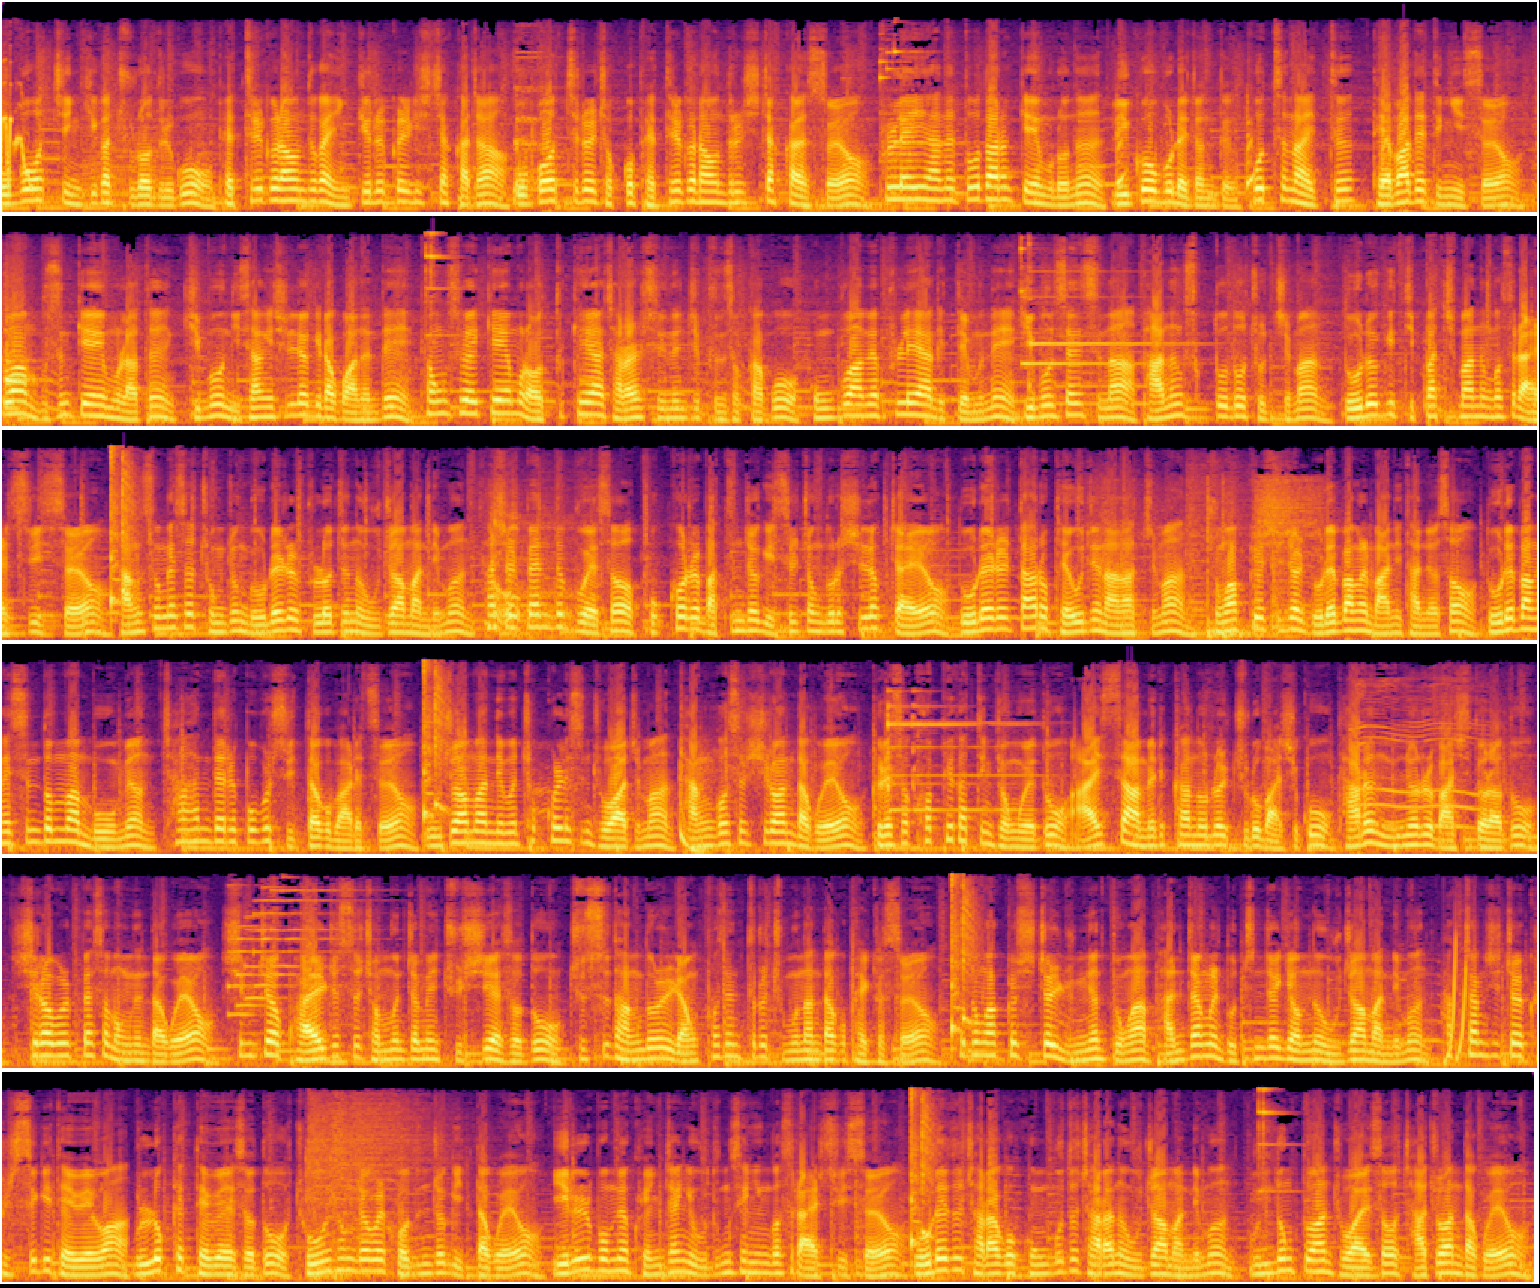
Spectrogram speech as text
오버워치 인기가 줄어들고 배틀그라운드가 인기를 끌기 시작하자 오버워치를 접고 배틀그라운드를 시작하였어요. 플레이하는 또 다른 게임으로는 리그 오브 레전드, 포트나이트, 데바데 등이 있어요. 또한 무슨 게임을 하든 기본 이상의 실력이라고 하는데 평소에 게임을 어떻게 해야 잘할 수 있는지 분석하고 공부하며 플레이하기 때문에 기본 센스나 반응 속도도 좋지만 노력이 뒷받침하는 것을 알 수 있어요. 방송에서 종종 노래를 불러주는 우주하마님은 사실 밴드부에서 보컬을 맡은 적이 있을 정도로 실력자예요. 노래를 따로 배우진 않았지만 중학교 시절 노래방을 많이 다녀서 노래방에 쓴 돈만 모으면 차 한 대를 뽑을 수 있다고 말했어요. 우주하마님은 초콜릿은 좋아하지만 단 것을 싫어한다고 해요. 그래서 커피 같은 경우에도 아이스 아메리카노를 주로 마시고 다른 음료를 마시더라도 시럽을 빼서 먹는다고 해요. 심지어 과일 주스 전문점인 쥬씨에서도 주스 당도를 0%로 주문한다고 밝혔어요. 초등학교 시절 6년 동안 반장을 놓친 적이 없는 우주하마님은 학창 시절 글쓰기 대회와 물로켓 대회에서도 좋은 성적을 거둔 적이 있다고 해요. 이를 보면 굉장히 우등생인 것을 알 수 있어요. 노래도 잘하고 공부도 잘하는 우주하마님은 운동 또한 좋아해서 자주 한다고 해요.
